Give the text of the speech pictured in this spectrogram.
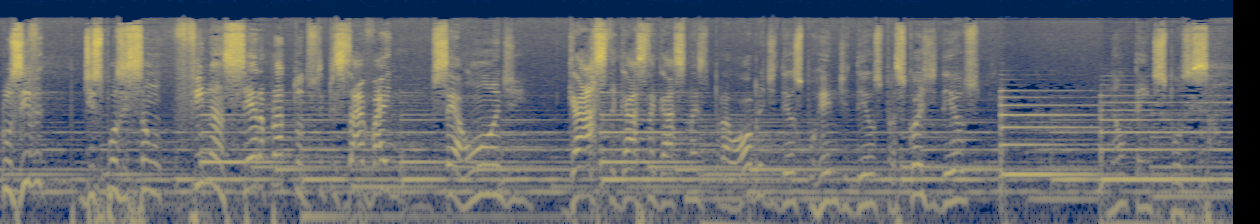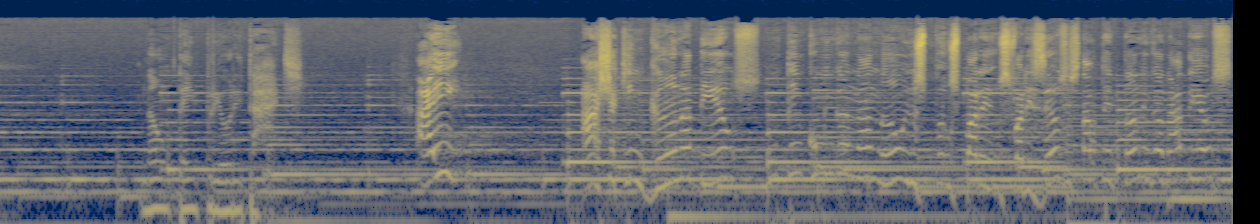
inclusive disposição financeira para tudo. Se precisar, vai não sei aonde, gasta, gasta, gasta, mas para a obra de Deus, para o reino de Deus, para as coisas de Deus, não tem disposição, não tem prioridade. Aí acha que engana Deus. Não tem como enganar, não. E os, os, os fariseus estavam tentando enganar Deus.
